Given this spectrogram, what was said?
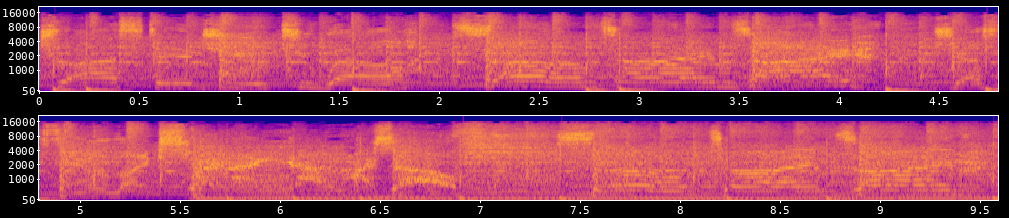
trusted you too well. Sometimes I just feel like screaming at myself. Sometimes I'm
